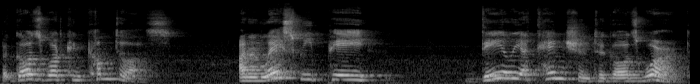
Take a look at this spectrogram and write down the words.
But God's word can come to us and unless we pay daily attention to God's Word,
